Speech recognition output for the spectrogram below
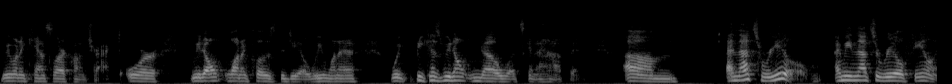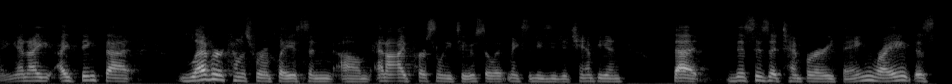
We want to cancel our contract or we don't want to close the deal. We want to we, because we don't know what's going to happen. Um, and that's real. I mean that's a real feeling. And i i think that lever comes from a place and um, and i personally too so it makes it easy to champion that this is a temporary thing right? This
